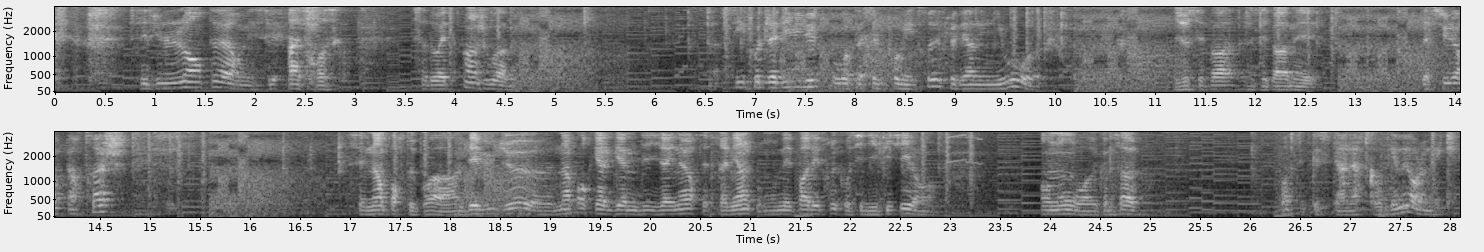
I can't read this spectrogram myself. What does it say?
C'est d'une lenteur, mais c'est atroce quoi. Ça doit être injouable. S'il faut déjà 10 minutes pour repasser le premier truc, le dernier niveau, euh, Je sais pas, je sais pas, mais passes une heure par trash. C'est n'importe quoi. Un début de jeu, euh, n'importe quel game designer sait très bien qu'on met pas des trucs aussi difficiles en, en nombre euh, comme ça. Bon, peut-être que c'était un hardcore gamer le mec.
